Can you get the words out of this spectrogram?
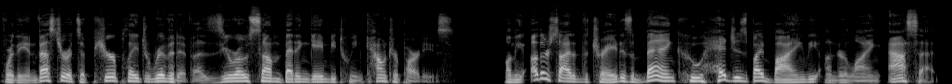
For the investor, it's a pure play derivative, a zero sum betting game between counterparties. On the other side of the trade is a bank who hedges by buying the underlying asset.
